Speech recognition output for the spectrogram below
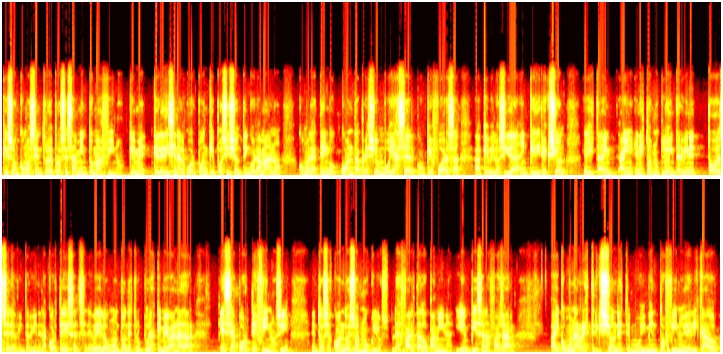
que son como centros de procesamiento más finos, que, que le dicen al cuerpo en qué posición tengo la mano, cómo la tengo, cuánta presión voy a hacer, con qué fuerza, a qué velocidad, en qué dirección. está, ahí, en estos núcleos interviene todo el cerebro, interviene la corteza, el cerebelo, un montón de estructuras que me van a dar ese aporte fino, ¿sí? Entonces, cuando esos núcleos les falta dopamina y empiezan a fallar, hay como una restricción de este movimiento fino y delicado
